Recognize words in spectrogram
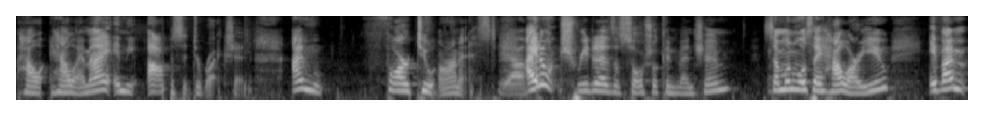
how, how am I in the opposite direction. I'm far too honest. Yeah. I don't treat it as a social convention. Someone will say, "How are you?" If I'm,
